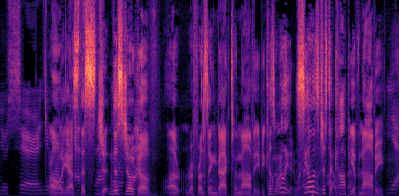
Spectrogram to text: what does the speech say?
You sure you Oh yes, this that this joke of uh, referencing back to Navi because Come on, really kid, Ciel is just a copy of Navi. Yeah.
